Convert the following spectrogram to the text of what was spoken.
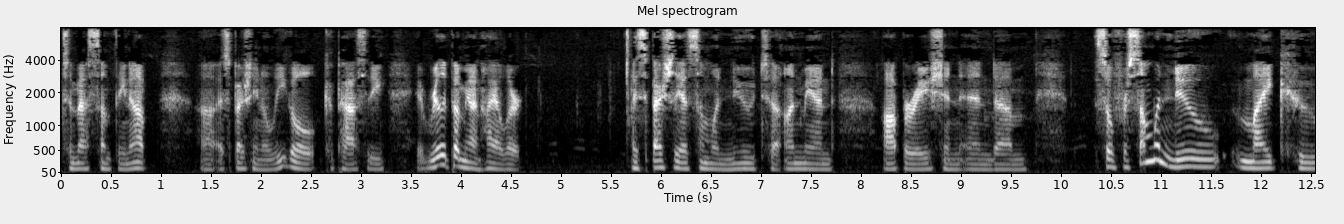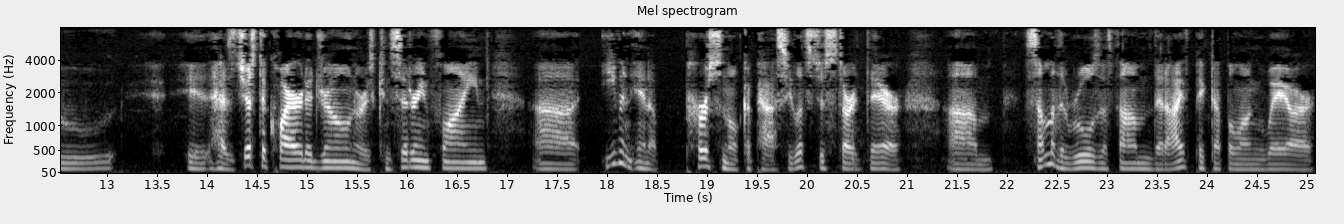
to mess something up, uh, especially in a legal capacity, it really put me on high alert, especially as someone new to unmanned operation and um, so for someone new, Mike, who has just acquired a drone or is considering flying, uh, even in a personal capacity, let's just start there. Um, some of the rules of thumb that I've picked up along the way are,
